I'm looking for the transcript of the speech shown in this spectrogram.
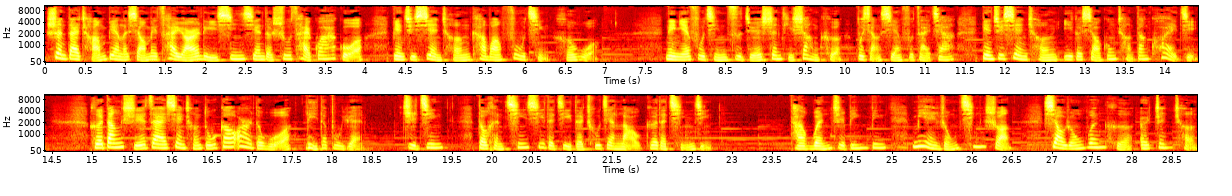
顺带尝遍了小妹菜园里新鲜的蔬菜瓜果，便去县城看望父亲和我。那年父亲自觉身体尚可，不想闲赋在家，便去县城一个小工厂当会计。和当时在县城读高二的我离得不远，至今都很清晰地记得初见老哥的情景。他文质彬彬，面容清爽，笑容温和而真诚，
